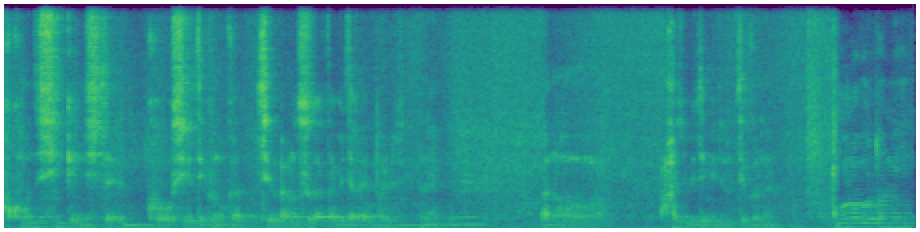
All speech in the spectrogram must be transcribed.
ここまで真剣にしてこう教えていくのかっていうあの姿見たらやっぱりねあの初めて見るっていうかね。物事に、うん。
